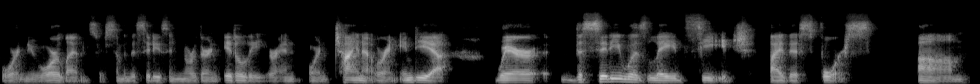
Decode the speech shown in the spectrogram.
or New Orleans or some of the cities in northern Italy or in or in China or in India, where the city was laid siege by this force. Um,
